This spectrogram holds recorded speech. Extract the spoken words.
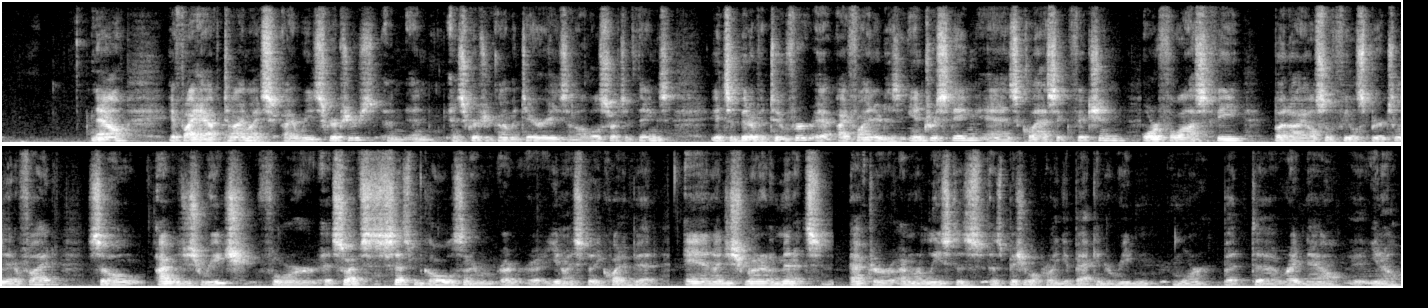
Now, if I have time, I, I read scriptures and, and, and scripture commentaries and all those sorts of things. It's a bit of a twofer. I find it as interesting as classic fiction or philosophy, but I also feel spiritually edified. So I will just reach for. So I've set some goals, and I, I, you know I study quite a bit, and I just run out of minutes. After I'm released as, as bishop, I'll probably get back into reading more. But uh, right now, you know,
